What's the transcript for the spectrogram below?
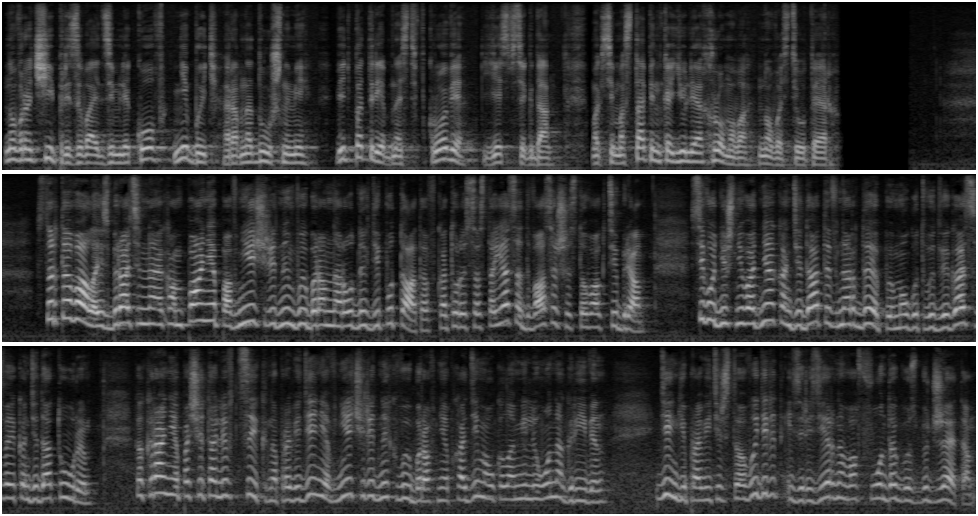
но врачи призывают земляков не быть равнодушными. Ведь потребность в крови есть всегда. Максим Остапенко, Юлия Хромова. Новости УТР. Стартовала избирательная кампания по внеочередным выборам народных депутатов, которые состоятся 26 октября. С сегодняшнего дня кандидаты в нардепы могут выдвигать свои кандидатуры. Как ранее посчитали в ЦИК, на проведение внеочередных выборов необходимо около миллиона гривен. Деньги правительство выделит из резервного фонда госбюджета.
